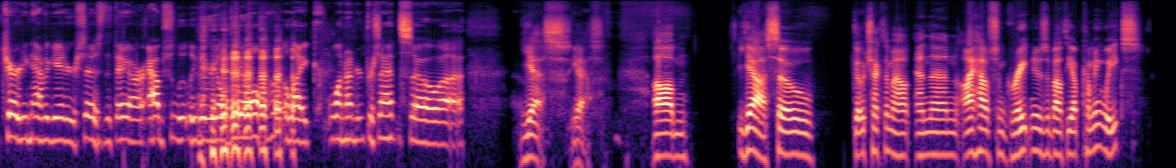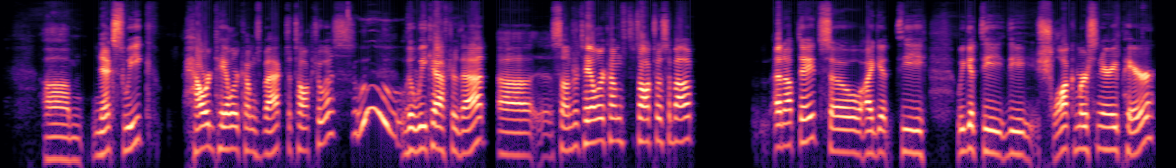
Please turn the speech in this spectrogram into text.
Charity Navigator says that they are absolutely the real deal, like one hundred percent. So uh, Yes, yes. Um, yeah, so go check them out. And then I have some great news about the upcoming weeks. Um, next week, Howard Tayler comes back to talk to us. ooh, The week after that, uh, Sandra Tayler comes to talk to us about an update. So I get the, we get the, the schlock mercenary pair.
